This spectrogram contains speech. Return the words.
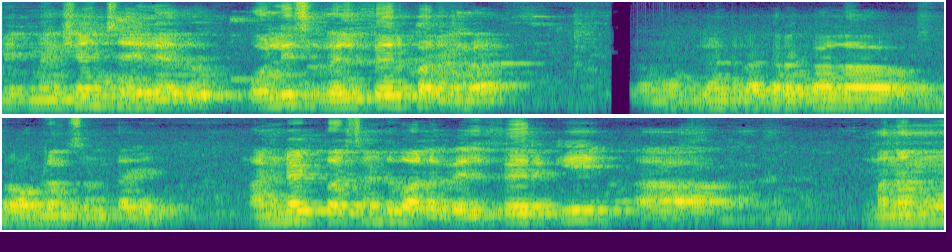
మీకు మెన్షన్ చేయలేదు. పోలీస్ వెల్ఫేర్ పరంగా ఇలాంటి రకరకాల ప్రాబ్లమ్స్ ఉంటాయి. హండ్రెడ్ పర్సెంట్ వాళ్ళ వెల్ఫేర్కి మనము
